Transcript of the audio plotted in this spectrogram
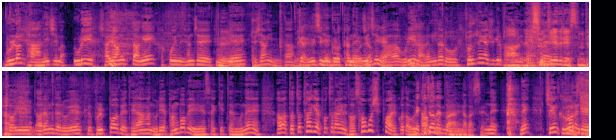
물론 다 아니지만 우리 자유한국당이 갖고 있는 현재의 네. 주장입니다. 그러니까 의지는 예, 그렇다는 네, 거죠. 의지가 우리 음. 나름대로 존중해 주기를 아, 바랍니다. 네, 존중해드리겠습니다. 저희 나름대로의 그 불법에 대항한 우리의 방법에 의해서 했기 때문에 아마 떳떳하게 포토라인에 더 서고 싶어 할 거다. 우리 네, 그 전에는 수업 때는. 안 나갔어요. 네, 네. 지금 그거는 이제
